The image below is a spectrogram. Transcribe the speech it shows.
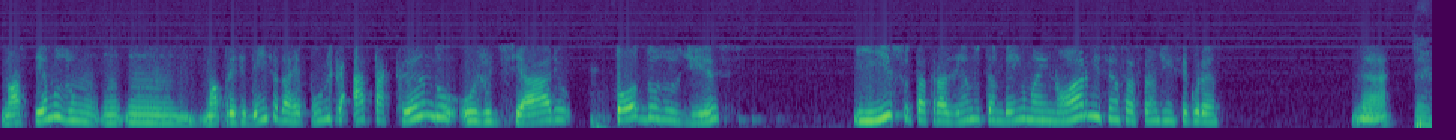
nós temos um, um, um, uma presidência da República atacando o Judiciário todos os dias, e isso está trazendo também uma enorme sensação de insegurança. Né? Sim.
